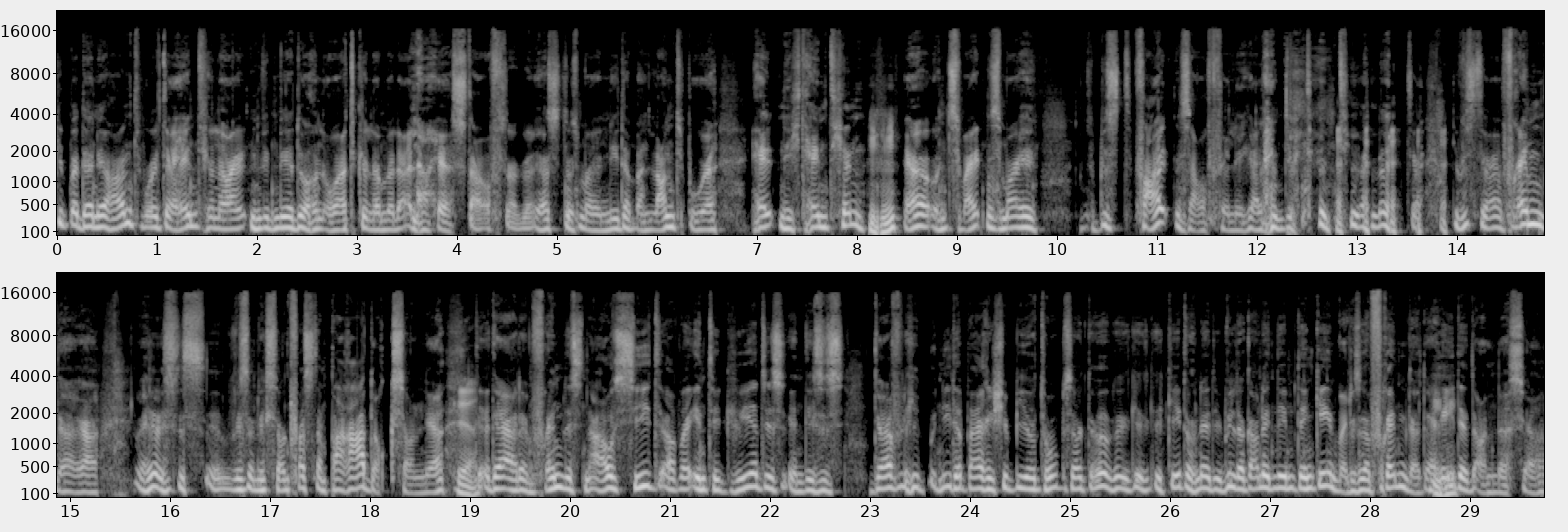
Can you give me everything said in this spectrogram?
gib mir deine Hand, wollte er Händchen halten, mit mir durch den Ort genommen. Na, erst auf. Erstens mal, Niederbayern Landbauer hält nicht Händchen. Mhm. Ja, und zweitens mal, Du bist verhaltensauffällig, allein durch den Dialekt. Ja. Du bist ja ein Fremder, ja. Es ist, äh, wie soll ich sagen, fast ein Paradoxon, ja. ja. Der, der am fremdesten aussieht, aber integriert ist in dieses dörfliche niederbayerische Biotop, sagt, oh, geht doch nicht, ich will da gar nicht neben den gehen, weil das ist ein Fremder, der mhm. redet anders, ja.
